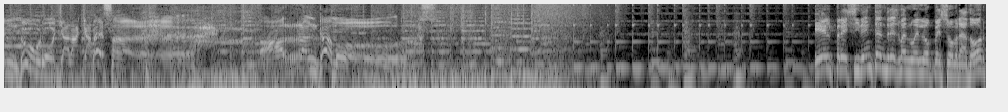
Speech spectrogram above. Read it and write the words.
en duro y a la cabeza. ¡Arrancamos! El presidente Andrés Manuel López Obrador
